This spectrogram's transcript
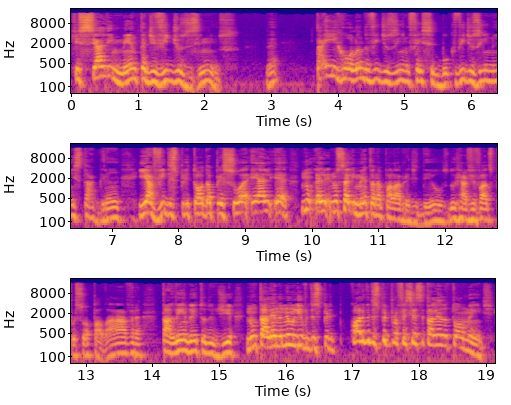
que se alimenta de videozinhos, né? Tá aí rolando videozinho no Facebook, videozinho no Instagram, e a vida espiritual da pessoa é, é não, não, se alimenta na palavra de Deus, do Reavivados por Sua Palavra, tá lendo aí todo dia, não tá lendo nenhum livro do Espírito. Qual livro do Espírito Profecia você está lendo atualmente?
